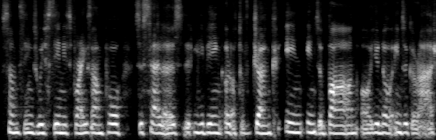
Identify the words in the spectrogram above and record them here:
Some things we've seen is, for example, the sellers leaving a lot of junk in in the barn or you know in the garage,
